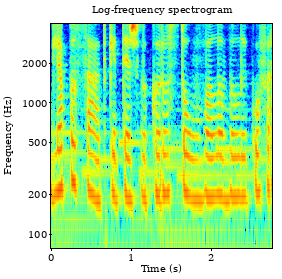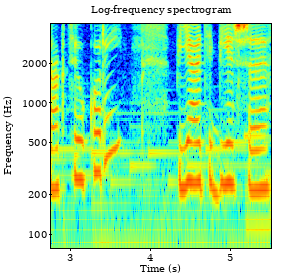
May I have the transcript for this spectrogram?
Для посадки теж використовувала велику фракцію кори 5 і більше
